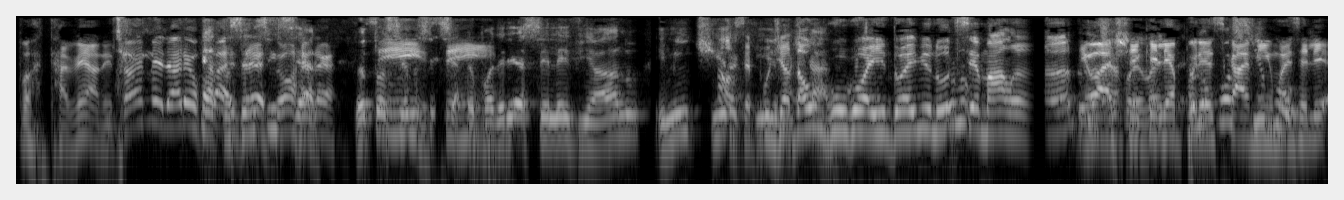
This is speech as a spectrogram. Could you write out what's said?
Pô, tá vendo? Então é melhor eu é, fazer. Tô sendo sincero. Eu tô sim, sendo sincero. Sim. Eu poderia ser leviano e mentira. Não, você podia dar um Google aí em dois minutos, não... ser malandro. Eu né? achei que ele ia por esse consigo. caminho, mas ele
